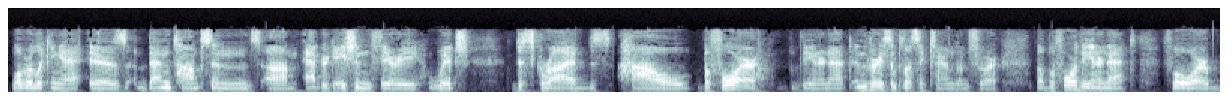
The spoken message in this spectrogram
what we're looking at is Ben Thompson's um, aggregation theory, which describes how before the internet, in very simplistic terms, I'm sure, but before the internet, for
